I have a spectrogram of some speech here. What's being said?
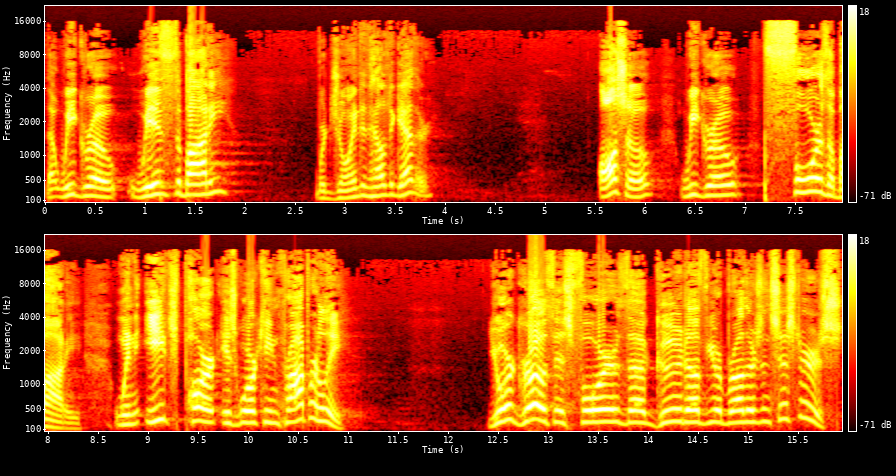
that we grow with the body we're joined and held together. Also, we grow for the body when each part is working properly. Your growth is for the good of your brothers and sisters.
